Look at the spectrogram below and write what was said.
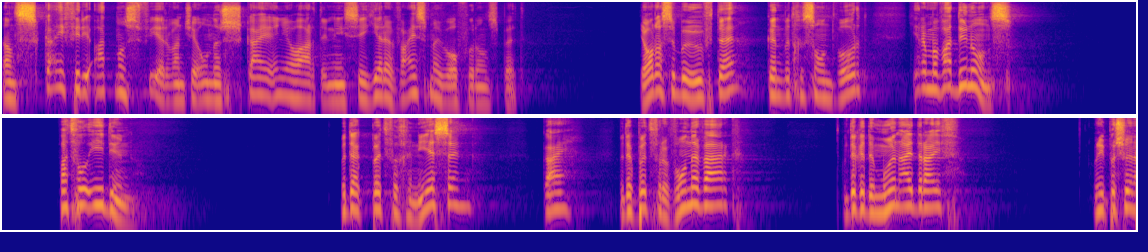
dan skuif jy die atmosfeer want jy onderskei in jou hart en jy sê Here, wys my waarvoor ons bid. Ja, daar's 'n behoefte, kind moet gesond word. Here, maar wat doen ons? Wat wil u doen? Moet ek bid vir genesing? OK. Moet ek bid vir 'n wonderwerk? Moet ek 'n demoon uitdryf? Moet die persoon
